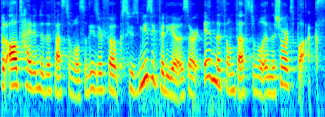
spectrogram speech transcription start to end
but all tied into the festival. So these are folks whose music videos are in the film festival in the shorts blocks.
